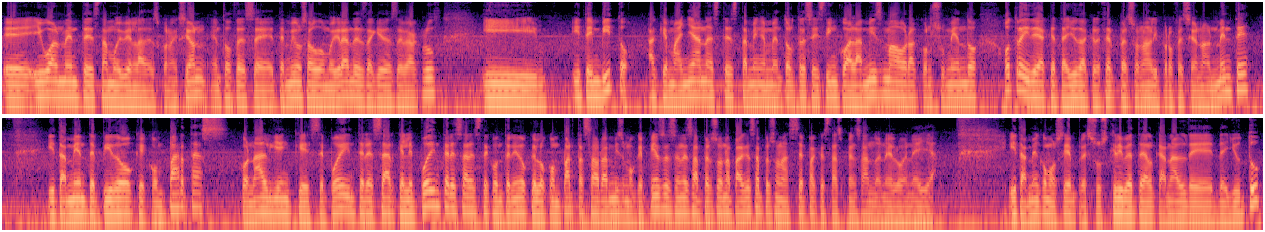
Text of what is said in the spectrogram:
eh, igualmente está muy bien la desconexión. Entonces eh, te envío un saludo muy grande desde aquí, desde Veracruz. Y, y te invito a que mañana estés también en Mentor 365 a la misma hora consumiendo otra idea que te ayuda a crecer personal y profesionalmente. Y también te pido que compartas con alguien que se puede interesar, que le puede interesar este contenido, que lo compartas ahora mismo, que pienses en esa persona para que esa persona sepa que estás pensando en él o en ella. Y también, como siempre, suscríbete al canal de, de YouTube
